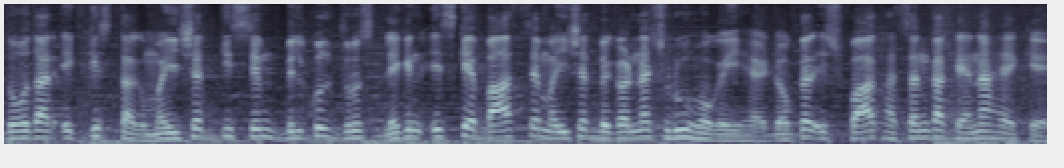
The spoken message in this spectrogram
2021 तक मीशत की सिमत बिल्कुल दुरुस्त, लेकिन इसके बाद से मीशत बिगड़ना शुरू हो गई है। डॉक्टर इशफाक हसन का कहना है की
